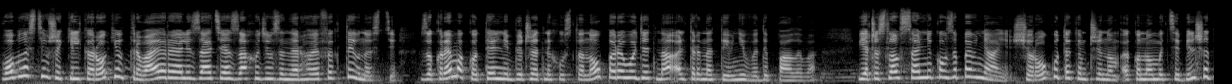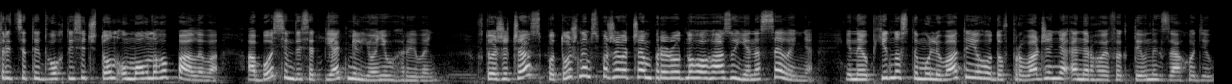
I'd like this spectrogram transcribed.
В області вже кілька років триває реалізація заходів з енергоефективності. Зокрема, котельні бюджетних установ переводять на альтернативні види палива. В'ячеслав Сальніков запевняє, що року таким чином економиться більше 32 тисяч тонн умовного палива або 75 мільйонів гривень. В той же час потужним споживачем природного газу є населення, і необхідно стимулювати його до впровадження енергоефективних заходів.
